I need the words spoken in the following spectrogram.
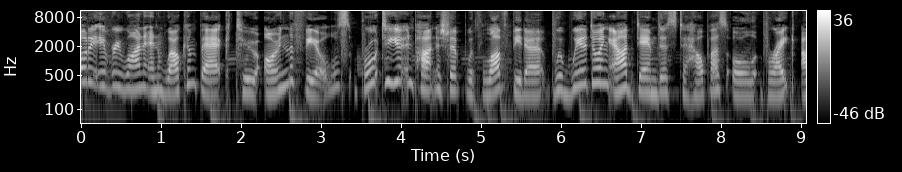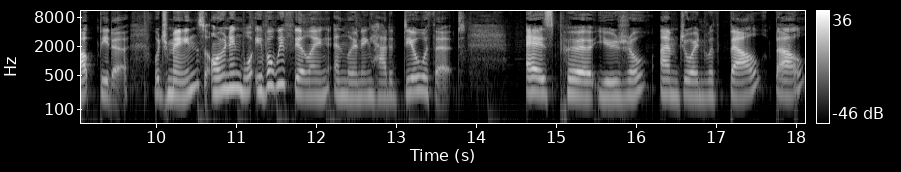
ora, everyone, and welcome back to Own the Feels, brought to you in partnership with Love Better, where we're doing our damnedest to help us all break up better, which means owning whatever we're feeling and learning how to deal with it. As per usual, I'm joined with Belle. Belle,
